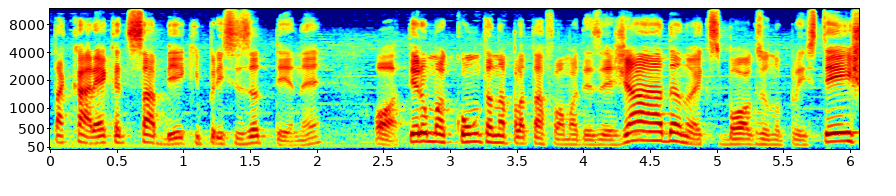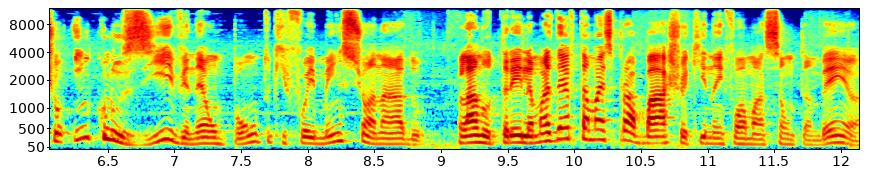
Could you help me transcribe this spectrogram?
tá careca de saber que precisa ter, né? Ó, ter uma conta na plataforma desejada, no Xbox ou no Playstation, inclusive, né, um ponto que foi mencionado lá no trailer, mas deve estar tá mais para baixo aqui na informação também, ó.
